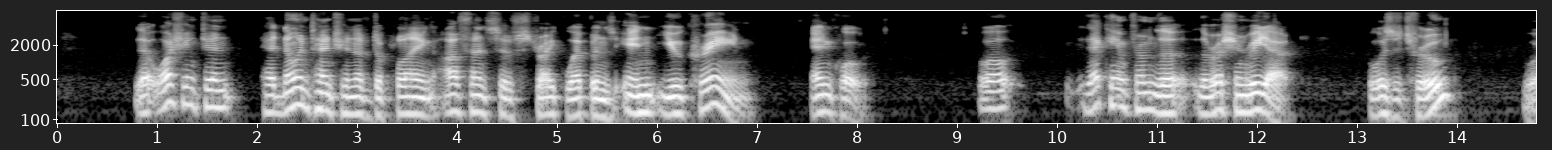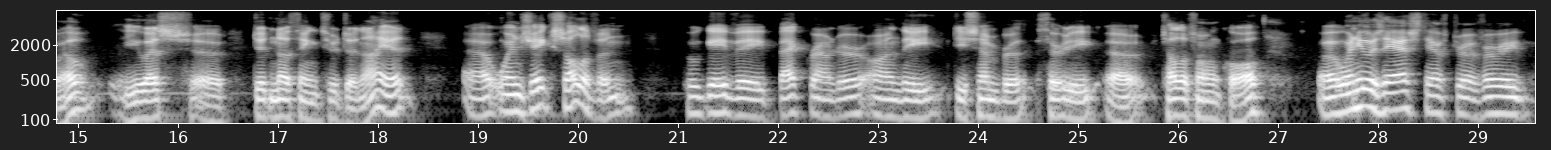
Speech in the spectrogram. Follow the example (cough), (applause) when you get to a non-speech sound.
that Washington had no intention of deploying offensive strike weapons in Ukraine, end quote. Well, that came from the, the Russian readout. Was it true? Well, the U.S. Uh, did nothing to deny it. Uh, when Jake Sullivan, who gave a backgrounder on the December 30 uh, telephone call, uh, when he was asked after a very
